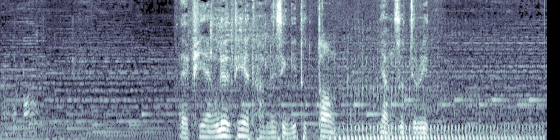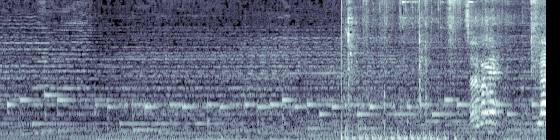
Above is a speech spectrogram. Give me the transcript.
หาเจ้าของแต่เพียงเลือกที่จะทำในสิ่งที่ถูกต้องอย่างสุจริตสารบ้างไงใหญ่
